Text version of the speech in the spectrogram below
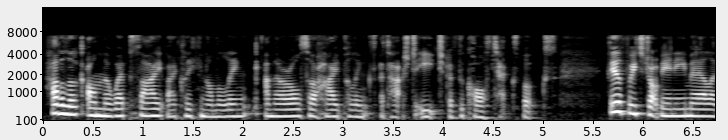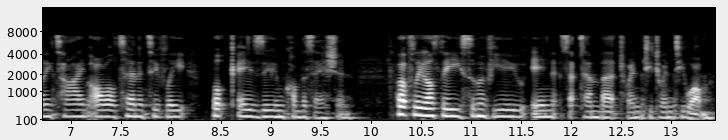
have a look on the website by clicking on the link and there are also hyperlinks attached to each of the course textbooks. Feel free to drop me an email anytime or alternatively book a Zoom conversation. Hopefully I'll see some of you in September 2021.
